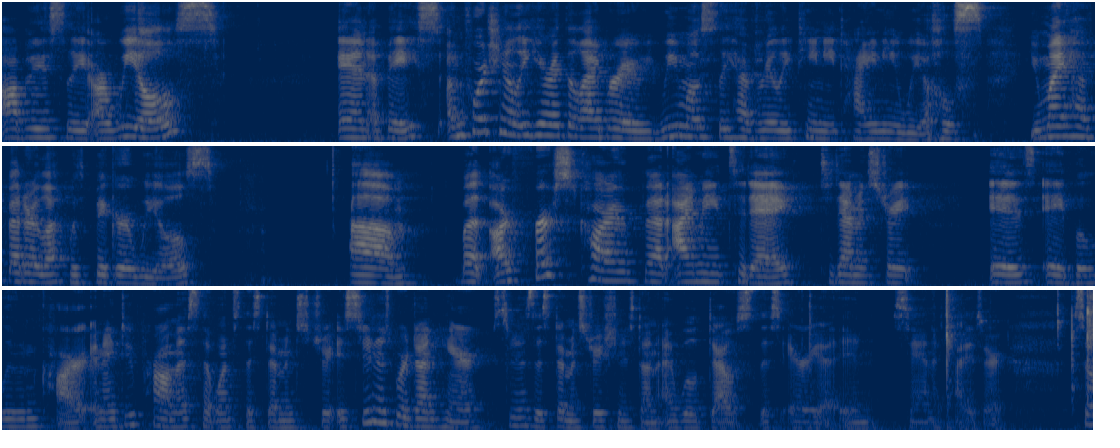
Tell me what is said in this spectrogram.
obviously are wheels and a base. Unfortunately here at the library we mostly have really teeny tiny wheels you might have better luck with bigger wheels. Um, but our first car that I made today to demonstrate is a balloon car. And I do promise that once this demonstrate, as soon as we're done here, as soon as this demonstration is done, I will douse this area in sanitizer. So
